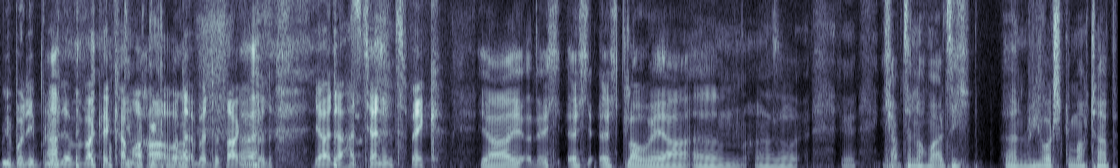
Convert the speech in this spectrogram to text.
über die blöde auf die Wackelkamera Wackelkamera. oder ob er sagen würde, ja, da hat ja einen Zweck. Ja, ich, ich, ich glaube ja. Ähm, also, ich habe dann nochmal, als ich äh, einen Rewatch gemacht habe,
